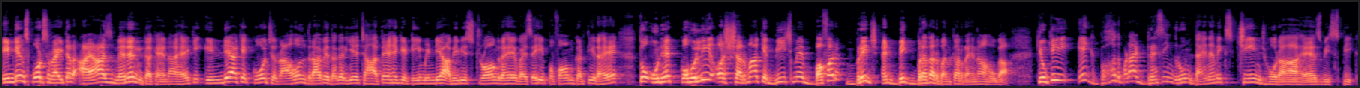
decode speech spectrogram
Indian sports writer Ayaz Menon का कहना है कि इंडिया के कोच राहुल द्राविड अगर ये चाहते हैं कि टीम इंडिया अभी भी स्ट्रांग रहे, वैसे ही परफॉर्म करती रहे तो उन्हें कोहली और शर्मा के बीच में buffer bridge and big brother बनकर रहना होगा। क्योंकि एक बहुत बड़ा ड्रेसिंग रूम डायनामिक्स चेंज हो रहा है एज वी स्पीक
